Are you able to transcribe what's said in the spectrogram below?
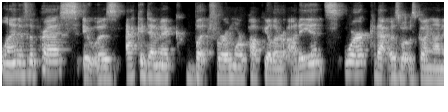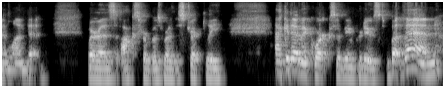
line of the press. It was academic, but for a more popular audience work. That was what was going on in London, whereas Oxford was where the strictly academic works are being produced. But then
